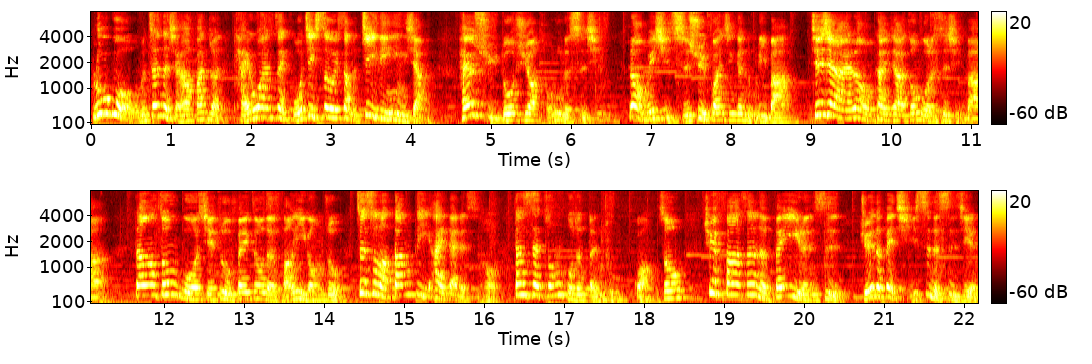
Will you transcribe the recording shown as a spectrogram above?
如果我们真的想要翻转台湾在国际社会上的既定印象，还有许多需要投入的事情，让我们一起持续关心跟努力吧。接下来让我们看一下中国的事情吧。当中国协助非洲的防疫工作正受到当地爱戴的时候，但是在中国的本土广州却发生了非裔人士觉得被歧视的事件，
